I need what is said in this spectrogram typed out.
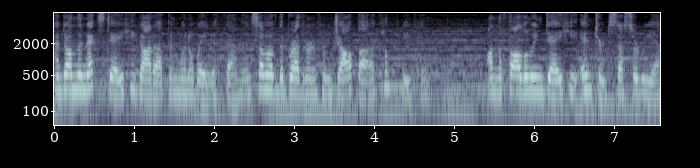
And on the next day he got up and went away with them, and some of the brethren from Joppa accompanied him. On the following day he entered Caesarea.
